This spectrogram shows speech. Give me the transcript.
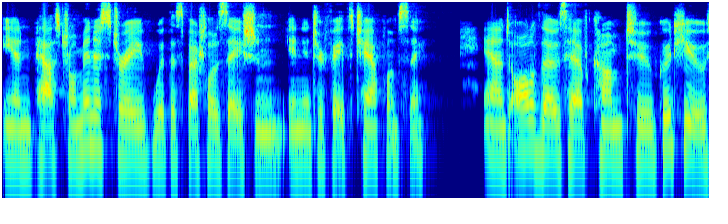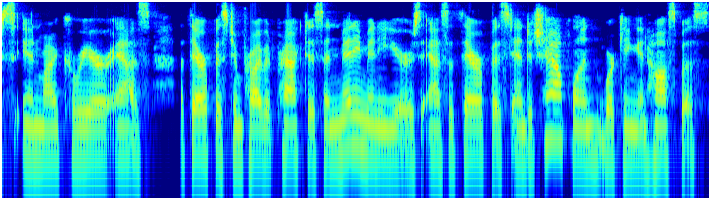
in pastoral ministry with a specialization in interfaith chaplaincy. And all of those have come to good use in my career as a therapist in private practice and many, many years as a therapist and a chaplain working in hospice,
